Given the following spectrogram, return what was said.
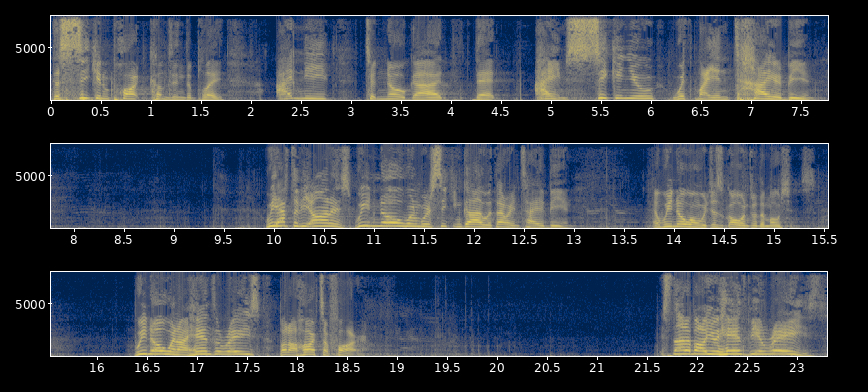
the seeking part comes into play. I need to know, God, that I am seeking you with my entire being. We have to be honest. We know when we're seeking God with our entire being. And we know when we're just going through the motions. We know when our hands are raised, but our hearts are far. It's not about your hands being raised.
